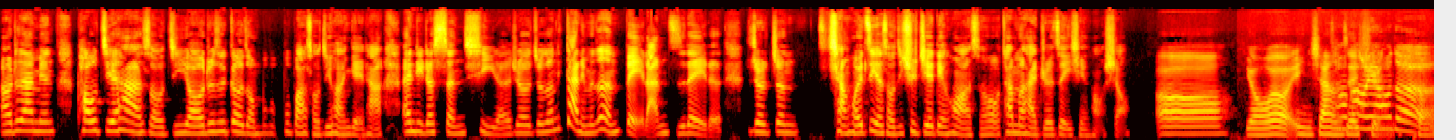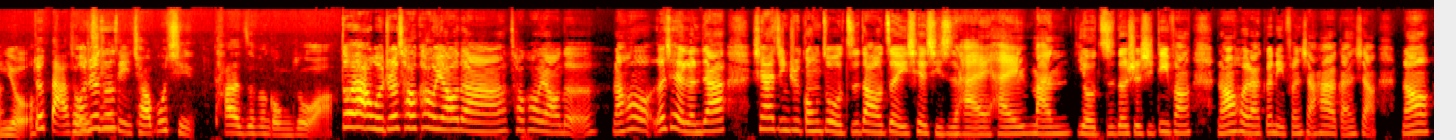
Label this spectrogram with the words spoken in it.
然后就在那边抛接他的手机哦，就是各种不不把手机还给他，Andy 就生气了，就就说你干你们这人北蓝之类的，就就抢回自己的手机去接电话的时候，他们还觉得这一切好笑哦。有我有印象，这群朋友就打从心底瞧不起。他的这份工作啊，对啊，我觉得超靠腰的啊，超靠腰的。然后，而且人家现在进去工作，知道这一切其实还还蛮有值得学习地方，然后回来跟你分享他的感想。然后，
